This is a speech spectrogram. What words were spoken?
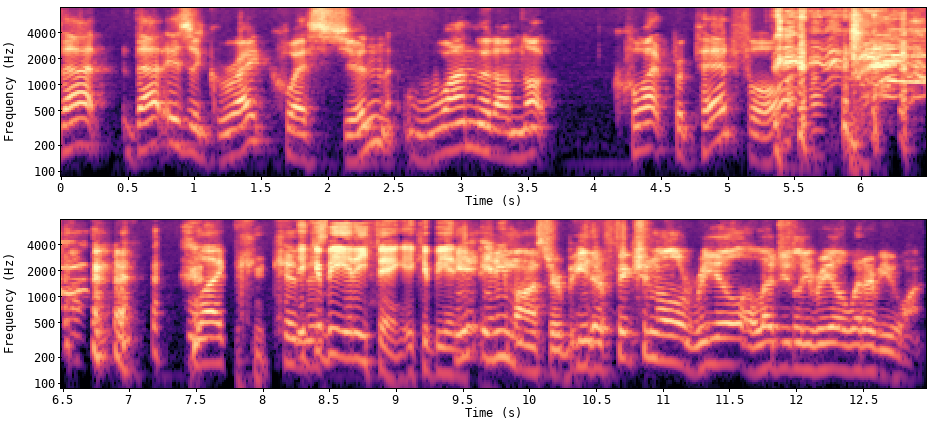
that that is a great question. One that I'm not quite prepared for. like, it could be anything. It could be anything. Any monster, either fictional, real, allegedly real, whatever you want.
